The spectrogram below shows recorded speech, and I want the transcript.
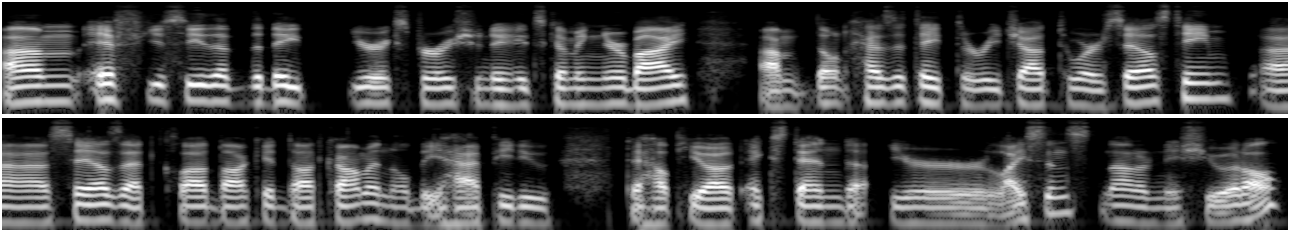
Um, if you see that the date, your expiration date is coming nearby, um, don't hesitate to reach out to our sales team, uh, sales at cloudockit.com, and they'll be happy to, to help you out extend your license. Not an issue at all.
